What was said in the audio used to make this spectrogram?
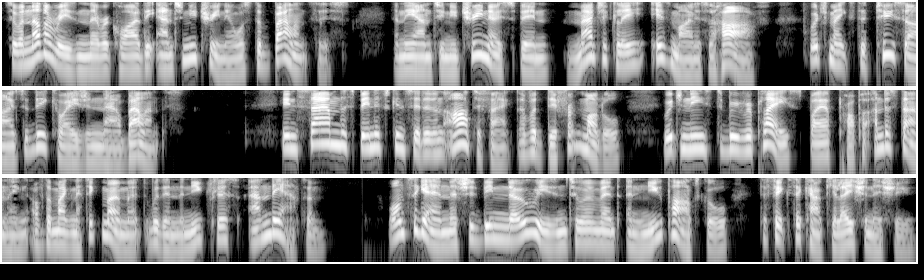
So another reason they required the antineutrino was to balance this, and the antineutrino spin, magically, is minus a half, which makes the two sides of the equation now balance. In SAM, the spin is considered an artifact of a different model which needs to be replaced by a proper understanding of the magnetic moment within the nucleus and the atom. Once again, there should be no reason to invent a new particle to fix a calculation issue.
